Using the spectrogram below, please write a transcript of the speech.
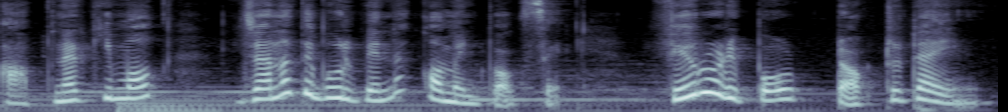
আপনার কি মত? জানাতে ভুলবেন না কমেন্ট বক্সে। ফিউরো রিপোর্ট টক টু টাইম।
